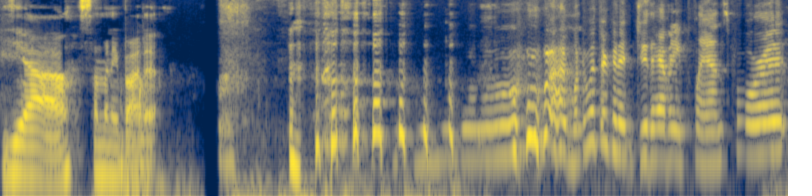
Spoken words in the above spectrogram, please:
Yeah, somebody bought it. I wonder what they're gonna do. They have any plans for it?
